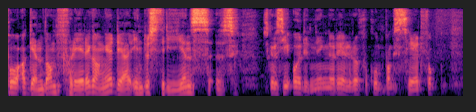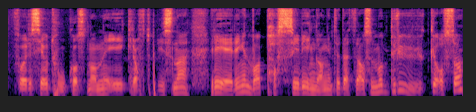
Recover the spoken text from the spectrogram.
på agendaen flere ganger, det er industriens skal vi si, ordning når det gjelder å få kompensert for, for CO2-kostnadene i kraftprisene. Regjeringen var passiv i inngangen til dette. Altså, Vi må bruke også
